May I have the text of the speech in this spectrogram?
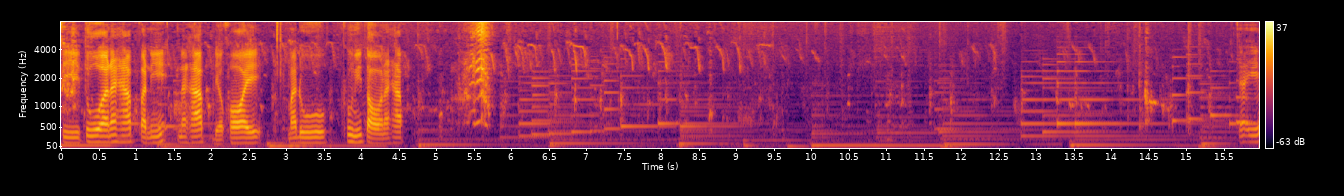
สี่ตัวนะครับวันนี้นะครับ เดี๋ยวคอยมาดูพรุ่งนี้ต่อนะครับ จ้าเออ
